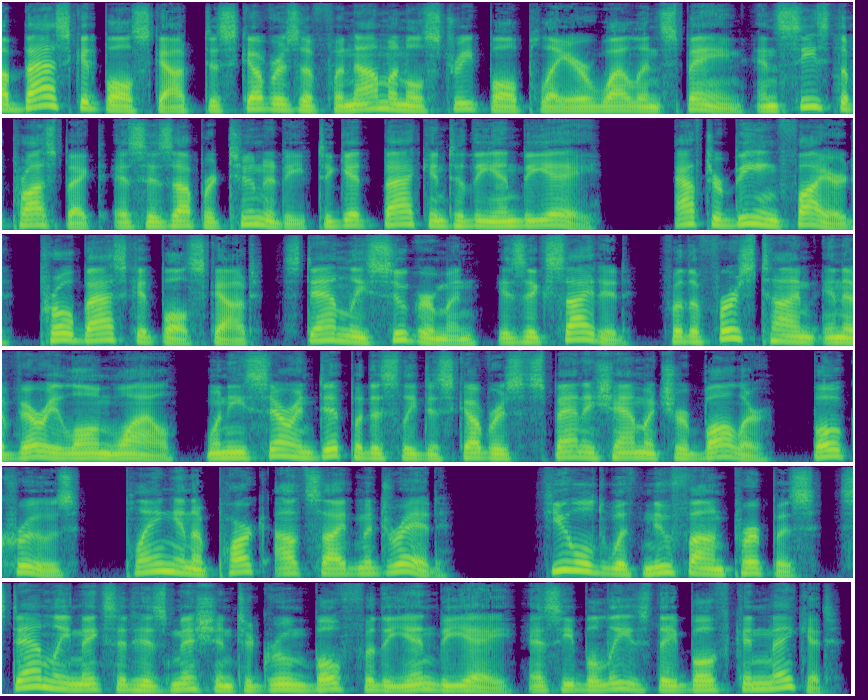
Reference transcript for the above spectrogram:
A basketball scout discovers a phenomenal streetball player while in Spain and sees the prospect as his opportunity to get back into the NBA. After being fired, pro basketball scout Stanley Sugerman is excited, for the first time in a very long while, when he serendipitously discovers Spanish amateur baller Bo Cruz playing in a park outside Madrid. Fueled with newfound purpose, Stanley makes it his mission to groom both for the NBA as he believes they both can make it.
